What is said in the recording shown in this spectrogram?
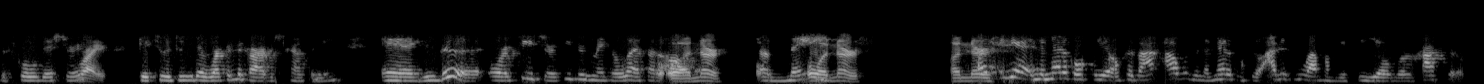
the school district. Right. Get you a dude that work at the garbage company, and you good. Or a teacher. Teachers make a less out of Or a nurse. Amazing. Or a nurse. A nurse. Uh, yeah, in the medical field, because I, I was in the medical field. I just knew I was going to be CEO of a hospital.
